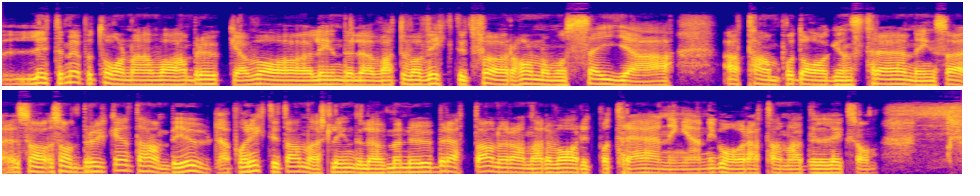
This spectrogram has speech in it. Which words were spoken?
lite mer på tårna än vad han brukar vara, Lindelöf. Att det var viktigt för honom att säga att han på dagens träning, så här, så, sånt brukar inte han bjuda på riktigt annars, Lindelöf. Men nu berättade han hur han hade varit på träningen igår, att han hade liksom eh,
